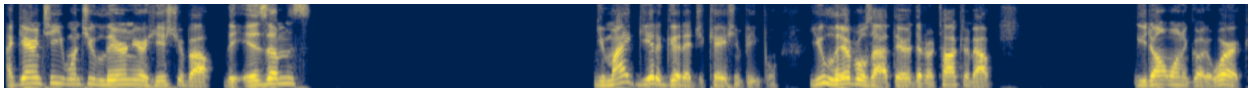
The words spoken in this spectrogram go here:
I guarantee you, once you learn your history about the isms, you might get a good education, people. You liberals out there that are talking about you don't want to go to work.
